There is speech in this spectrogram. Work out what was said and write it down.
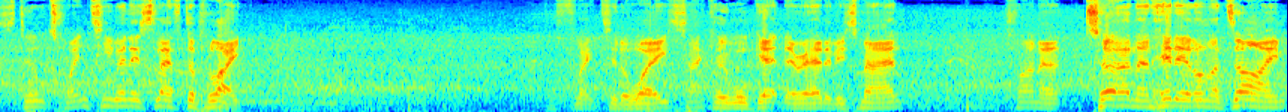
Still 20 minutes left to play. Deflected away. Sakho will get there ahead of his man. Trying to turn and hit it on a dime.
